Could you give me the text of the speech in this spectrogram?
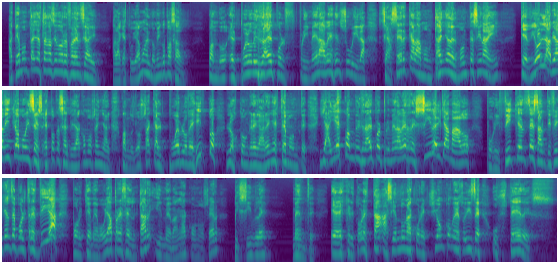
¿A qué montaña están haciendo referencia ahí? A la que estudiamos el domingo pasado. Cuando el pueblo de Israel por primera vez en su vida se acerca a la montaña del monte Sinaí, que Dios le había dicho a Moisés, esto te servirá como señal. Cuando yo saque al pueblo de Egipto, los congregaré en este monte. Y ahí es cuando Israel por primera vez recibe el llamado, Purifíquense, santifíquense por tres días, porque me voy a presentar y me van a conocer visiblemente. El escritor está haciendo una conexión con eso y dice, ustedes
